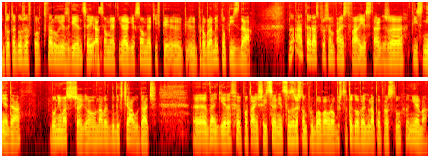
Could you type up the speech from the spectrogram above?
do tego, że w portfelu jest więcej, a są jak, jak są jakieś problemy, to PiS da. No a teraz, proszę Państwa, jest tak, że PiS nie da, bo nie ma z czego. Nawet gdyby chciał dać e, węgiel po tańszej cenie, co zresztą próbował robić, to tego węgla po prostu nie ma.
